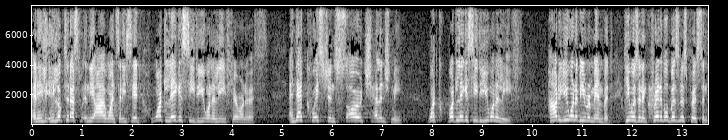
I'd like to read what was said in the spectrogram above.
and he, he looked at us in the eye once and he said, What legacy do you want to leave here on earth? And that question so challenged me. What, what legacy do you want to leave? How do you want to be remembered? He was an incredible business person.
